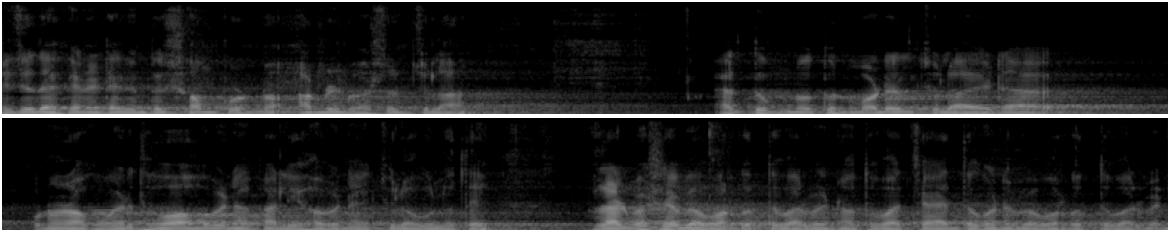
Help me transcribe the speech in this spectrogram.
এই যে দেখেন, এটা কিন্তু সম্পূর্ণ আপডেট ভার্সন চুলা। একদম নতুন মডেল চুলা, এটা কোনো রকমের ধোয়া হবে না, কালি হবে না এই চুলাগুলোতে। ফ্ল্যাট বাসায় ব্যবহার করতে পারবেন অথবা চায়ের দোকানে ব্যবহার করতে পারবেন।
